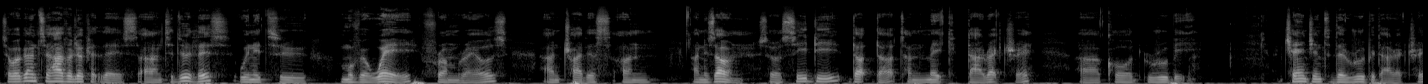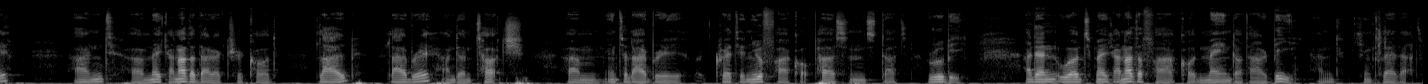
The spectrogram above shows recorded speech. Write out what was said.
So we're going to have a look at this. And to do this, we need to move away from Rails and try this on, on its own. So cd dot dot and make directory uh, called Ruby. Change into the Ruby directory and uh, make another directory called lib library and then touch um, into library create a new file called persons.ruby and then we want to make another file called main.rb and you can clear that.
